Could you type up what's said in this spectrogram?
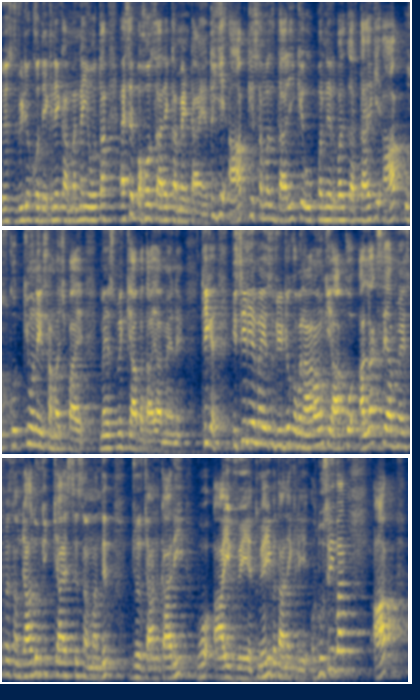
इस वीडियो को देखने का मन नहीं होता, ऐसे बहुत सारे कमेंट आए हैं। तो ये आपकी समझदारी के ऊपर निर्भर करता है कि आप उसको क्यों नहीं समझ पाए, मैं इसमें क्या बताया मैंने, ठीक है? इसीलिए मैं इस वीडियो को बना रहा हूँ कि आपको अलग से अब मैं इसमें समझा दूँ कि क्या इससे संबंधित जो जानकारी वो आई हुई है। तो यही बताने के लिए। और दूसरी बात आप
